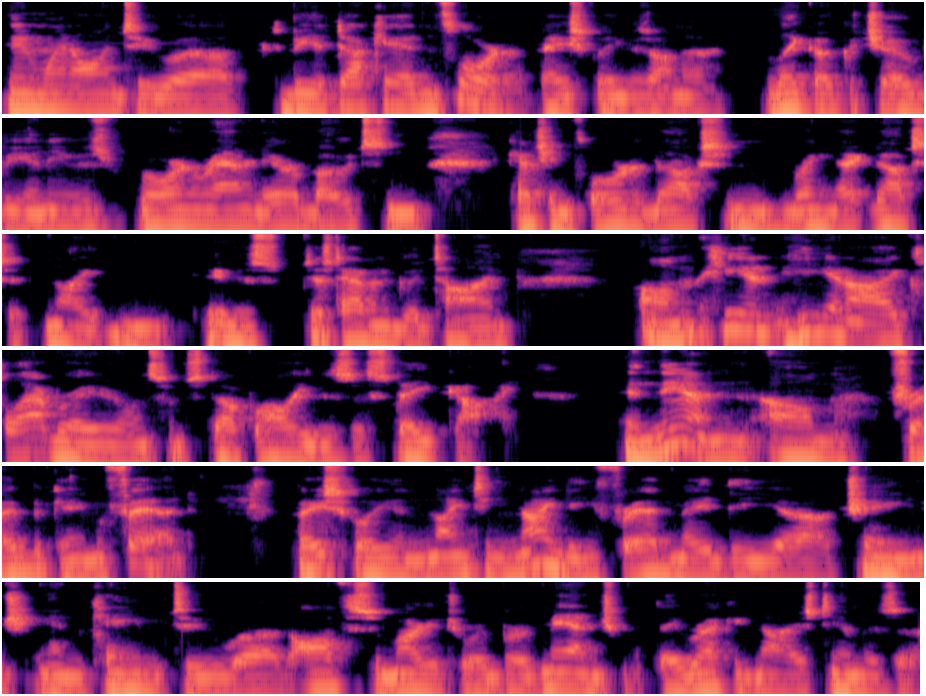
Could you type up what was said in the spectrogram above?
then went on to uh, to be a duckhead in Florida. Basically, he was on the Lake Okeechobee and he was roaring around in airboats and catching Florida ducks and ringneck ducks at night. And he was just having a good time. Um, he and he and I collaborated on some stuff while he was a state guy, and then um, Fred became a Fed basically in 1990, Fred made the uh, change and came to uh, the Office of Migratory Bird Management. They recognized him as a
